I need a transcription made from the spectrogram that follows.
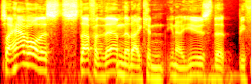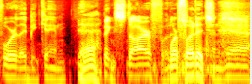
so I have all this stuff of them that I can you know use that before they became Yeah. big star footage. More footage. And, yeah.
